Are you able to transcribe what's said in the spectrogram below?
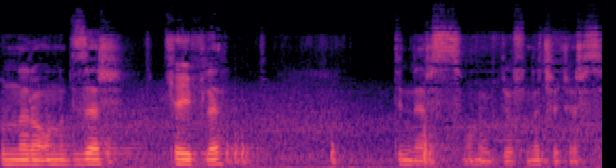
bunlara onu dizer keyifle dinleriz. Onun videosunda çekeriz.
